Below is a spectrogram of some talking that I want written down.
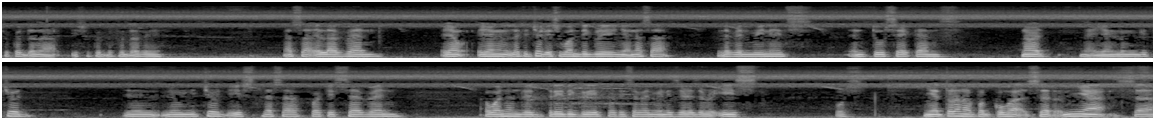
sukod na isukod na po dari nasa 11 yung, yung latitude is 1 degree. Niya nasa 11 minutes and 2 seconds north. Na yung longitude yung longitude is nasa 47 uh, 103 degree 47 minutes 00 east. Pos niya to lang ang pagkuha sir. Niya sa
